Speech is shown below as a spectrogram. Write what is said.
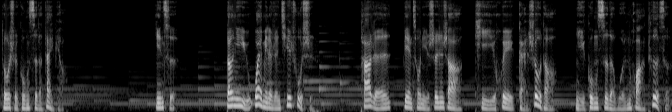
都是公司的代表，因此，当你与外面的人接触时，他人。便从你身上体会、感受到你公司的文化特色。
